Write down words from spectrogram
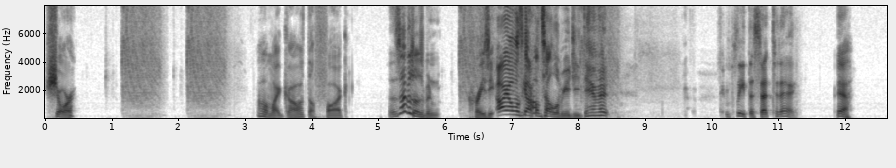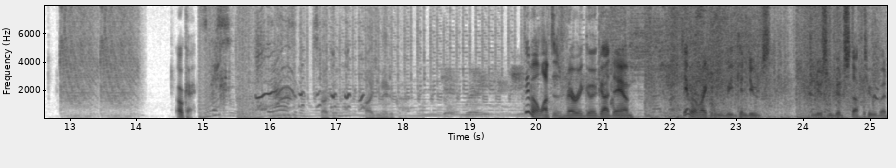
Sure. Oh my god, what the fuck? This episode's been crazy. I almost got Hotel Luigi, damn it. Complete the set today. Yeah. Okay. Team on the left is very good, goddamn. Team on the right can be can do can do some good stuff too, but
